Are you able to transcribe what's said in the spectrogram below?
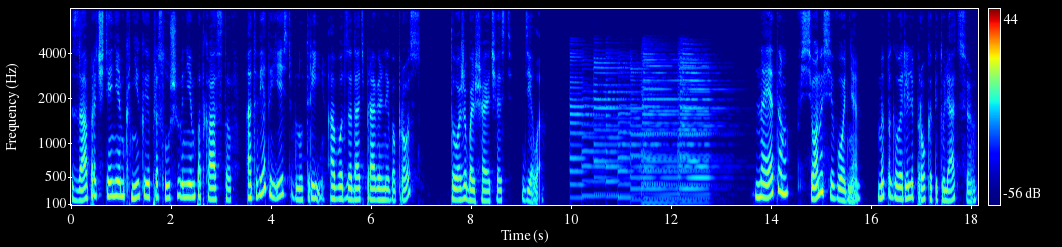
за прочтением книг и прослушиванием подкастов, Ответы есть внутри, а вот задать правильный вопрос – тоже большая часть дела. На этом все на сегодня. Мы поговорили про капитуляцию,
